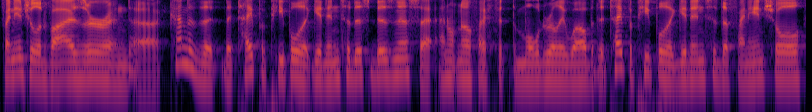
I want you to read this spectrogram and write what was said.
financial advisor and uh, kind of the, the type of people that get into this business. I, I, don't know if I fit the mold really well, but the type of people that get into the financial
